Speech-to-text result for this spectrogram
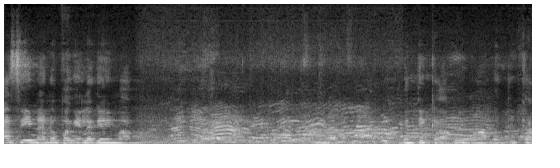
Asin, ano pang ilagay, ma'am? Mantika. Oo nga, mantika.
